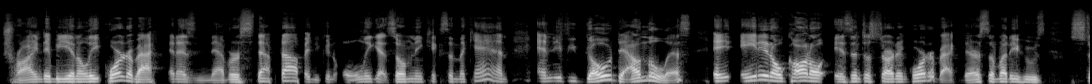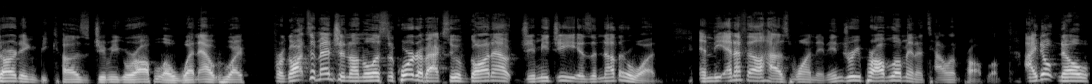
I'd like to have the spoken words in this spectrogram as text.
trying to be an elite quarterback and has never stepped up. And you can only get so many kicks in the can. And if you go down the list, Aidan O'Connell isn't a starting quarterback. There's somebody who's starting because Jimmy Garoppolo went out, who I forgot to mention on the list of quarterbacks who have gone out. Jimmy G is another one. And the NFL has one, an injury problem and a talent problem. I don't know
